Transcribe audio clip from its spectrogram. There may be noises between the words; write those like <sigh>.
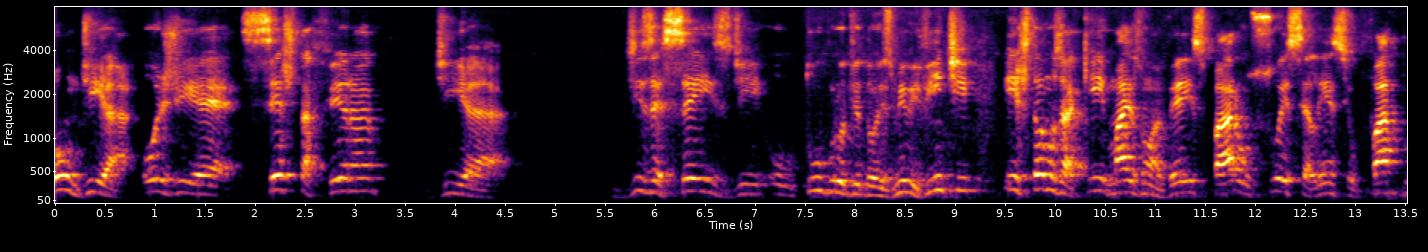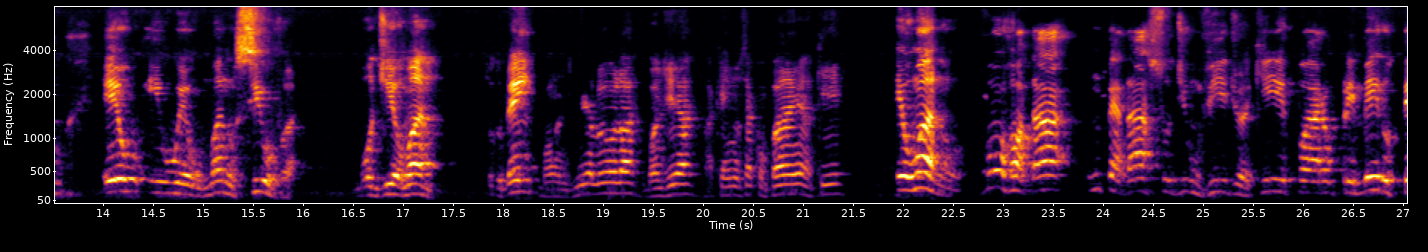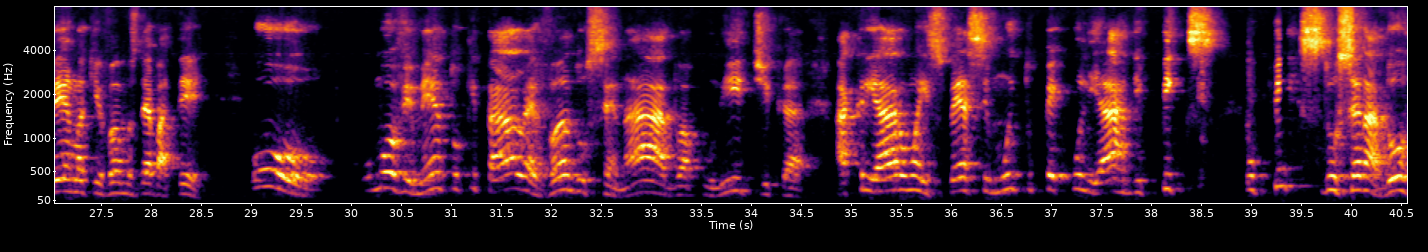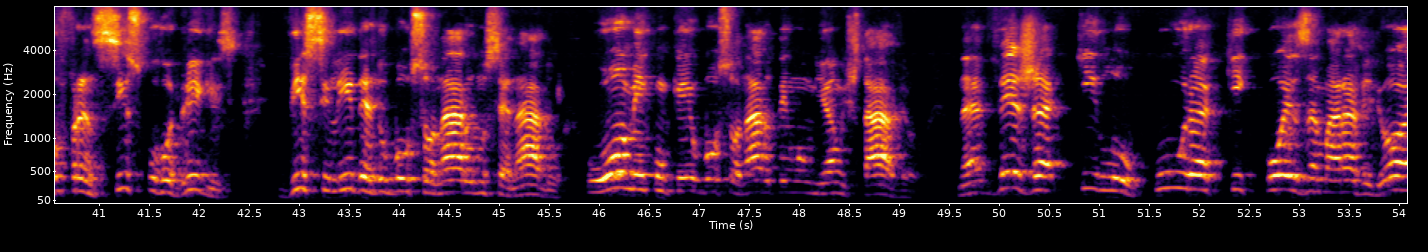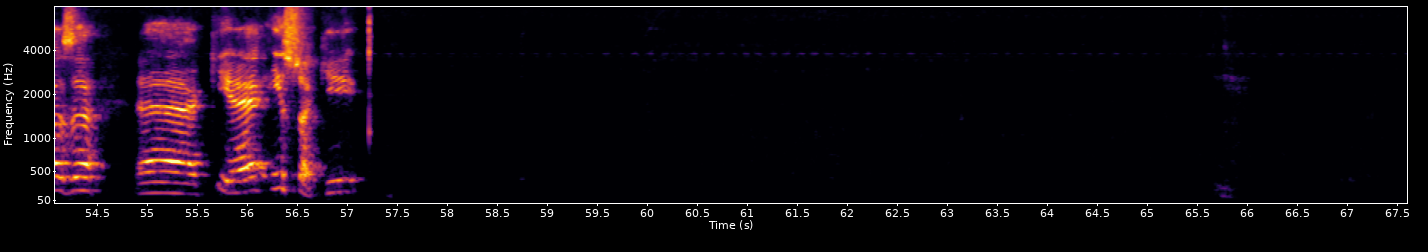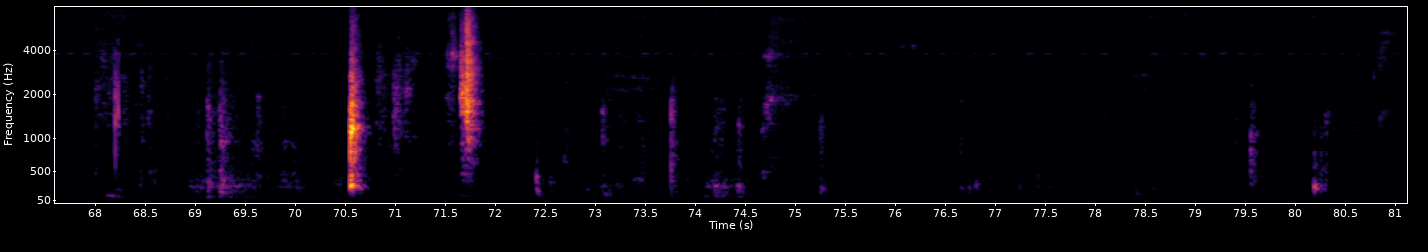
Bom dia. Hoje é sexta-feira, dia 16 de outubro de 2020 e estamos aqui mais uma vez para o Sua Excelência o Fato, eu e o Eumano Silva. Bom dia, Eumano. Tudo bem? Bom dia, Lula. Bom dia a quem nos acompanha aqui. Eumano, vou rodar um pedaço de um vídeo aqui para o primeiro tema que vamos debater. O, o movimento que está levando o Senado, a política, a criar uma espécie muito peculiar de PIX. O PIX do senador Francisco Rodrigues, vice-líder do Bolsonaro no Senado, o homem com quem o Bolsonaro tem uma união estável. Né? Veja que loucura, que coisa maravilhosa é, que é isso aqui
